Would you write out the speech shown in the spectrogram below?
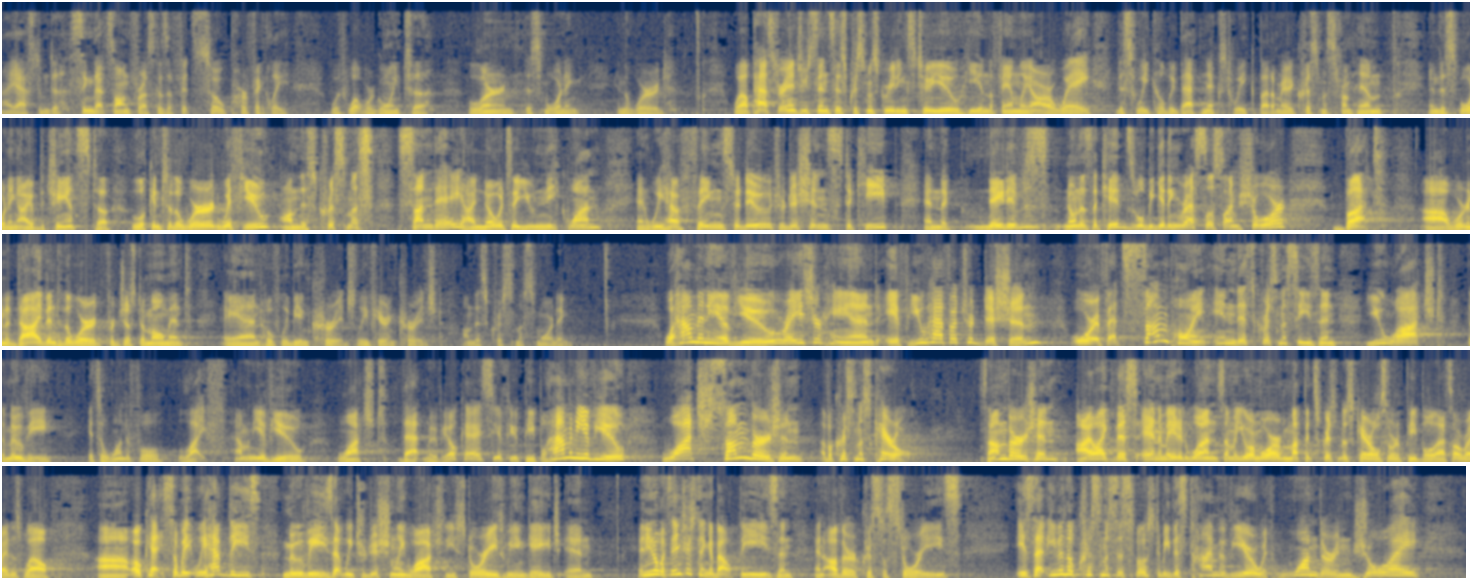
I asked him to sing that song for us because it fits so perfectly with what we're going to learn this morning in the Word. Well, Pastor Andrew sends his Christmas greetings to you. He and the family are away this week. He'll be back next week, but a Merry Christmas from him. And this morning I have the chance to look into the Word with you on this Christmas Sunday. I know it's a unique one, and we have things to do, traditions to keep, and the natives, known as the kids, will be getting restless, I'm sure. But uh, we're going to dive into the Word for just a moment and hopefully be encouraged, leave here encouraged on this Christmas morning. Well, how many of you, raise your hand, if you have a tradition, or if at some point in this Christmas season you watched the movie It's a Wonderful Life? How many of you watched that movie? Okay, I see a few people. How many of you watched some version of A Christmas Carol? Some version. I like this animated one. Some of you are more Muppets Christmas Carol sort of people. That's all right as well. Uh, okay, so we, we have these movies that we traditionally watch, these stories we engage in. And you know what's interesting about these and, and other Christmas stories is that even though Christmas is supposed to be this time of year with wonder and joy,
